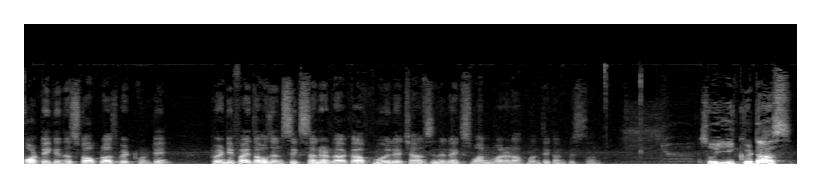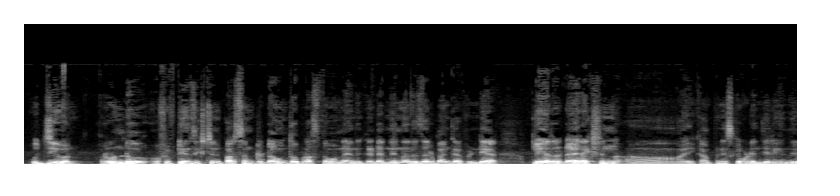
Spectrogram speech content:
forty కింద స్టాప్ లాస్ పెట్టుకుంటే twenty five thousand six hundred దాకా అప్ మూవ్ అయ్యే chance in the next one one and half month కనిపిస్తుంది. సో ఈక్విటాస్ ఉజ్జీవన్ రెండు ఫిఫ్టీన్ సిక్స్టీన్ పర్సెంట్ డౌన్తో ప్రస్తుతం ఉన్నాయి. ఎందుకంటే నిన్న Reserve Bank of India clear direction ఈ కంపెనీస్కి ఇవ్వడం జరిగింది.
